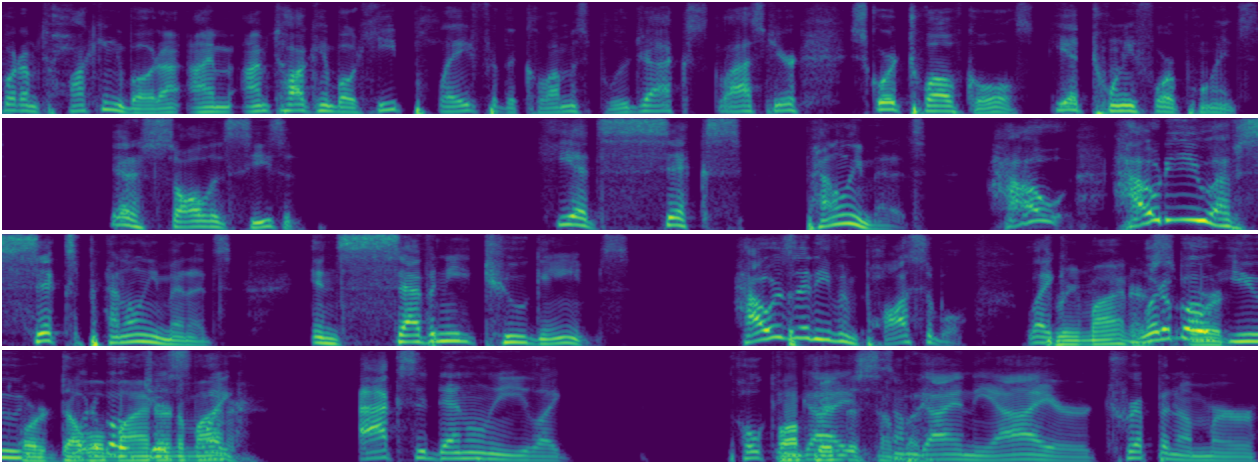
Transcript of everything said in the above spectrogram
what I'm talking about. I, I'm I'm talking about he played for the Columbus Blue Jacks last year, scored 12 goals. He had 24 points. He had a solid season. He had six penalty minutes. How how do you have six penalty minutes in 72 games? How is that even possible? Like Three minors. what about or, you- Or double minor and a just, like, minor. Accidentally like poking Bump guys, some guy in the eye or tripping him or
